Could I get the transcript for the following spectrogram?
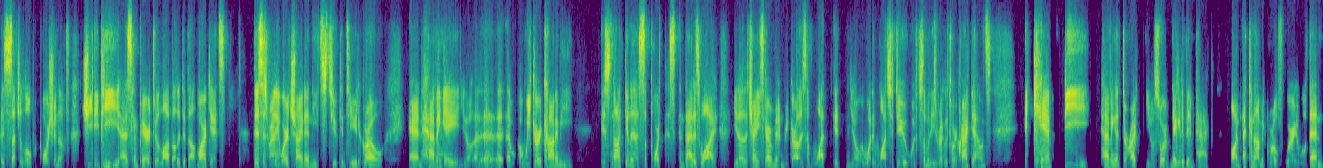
is such a low proportion of GDP as compared to a lot of other developed markets, this is really where China needs to continue to grow. And having a you know a, a, a weaker economy is not going to support this, and that is why you know the Chinese government, regardless of what it you know what it wants to do with some of these regulatory crackdowns, it can't be having a direct you know sort of negative impact on economic growth, where it will then,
